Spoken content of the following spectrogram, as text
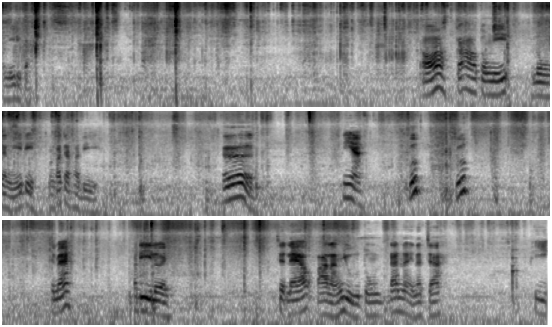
อันนี้ดีกว่าอ๋อ ก็เอาตรงนี้ลงอย่างนี้ดิ มันก็จะพอดี เออนี่ไงปุ๊บปุ๊บ เห็นไหม พอดีเลย เสร็จแล้วปลาหลังอยู่ตรงด้านในนะจ๊ะ พี่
